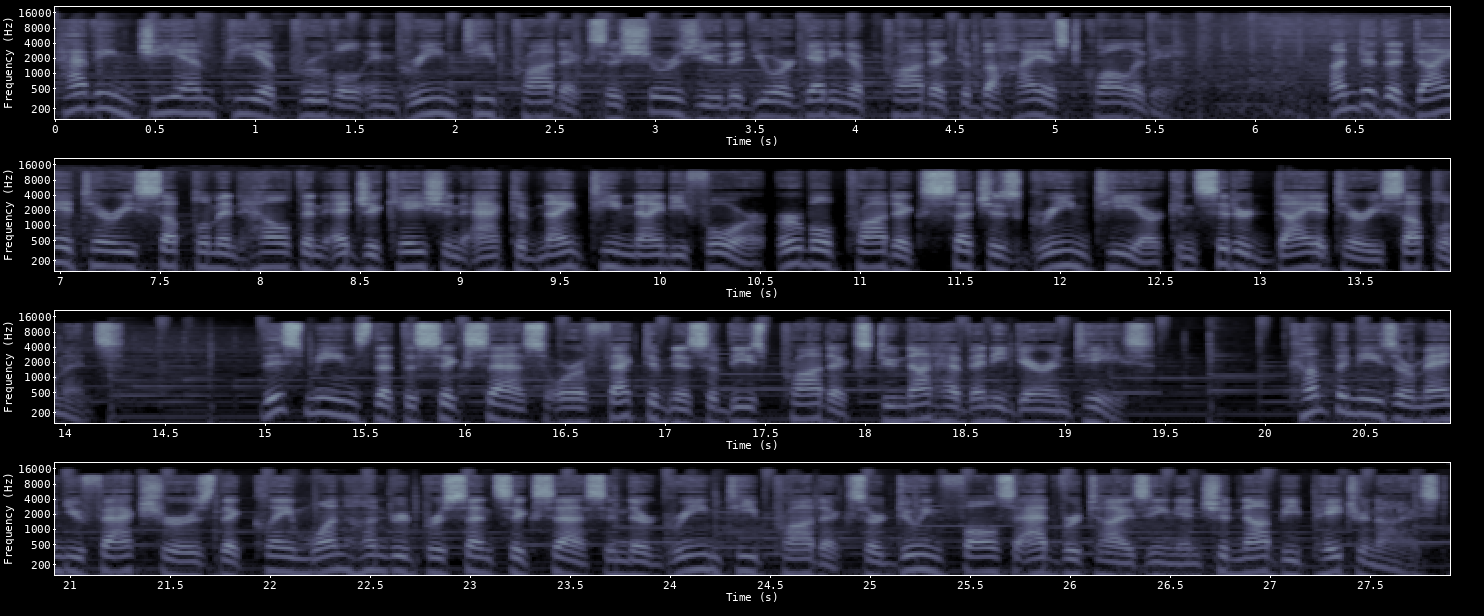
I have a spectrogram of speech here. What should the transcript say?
Having GMP approval in green tea products assures you that you are getting a product of the highest quality. Under the Dietary Supplement Health and Education Act of 1994, herbal products such as green tea are considered dietary supplements. This means that the success or effectiveness of these products do not have any guarantees. Companies or manufacturers that claim 100% success in their green tea products are doing false advertising and should not be patronized.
